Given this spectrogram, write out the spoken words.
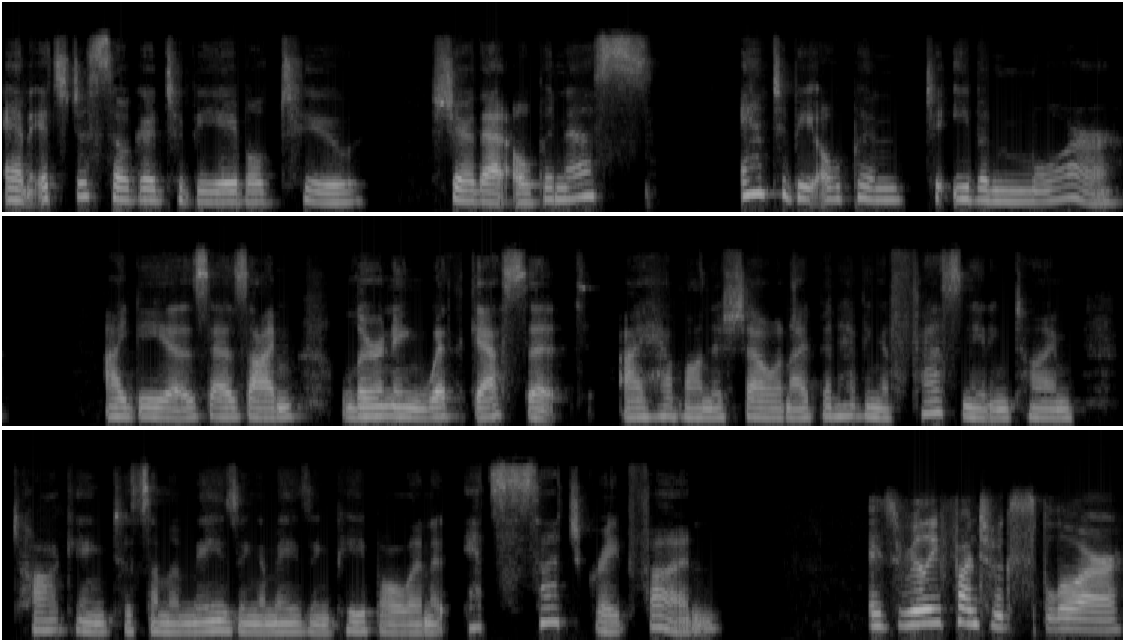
and it's just so good to be able to share that openness and to be open to even more ideas as I'm learning with guests that I have on the show. And I've been having a fascinating time talking to some amazing, amazing people. And it, it's such great fun. It's really fun to explore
